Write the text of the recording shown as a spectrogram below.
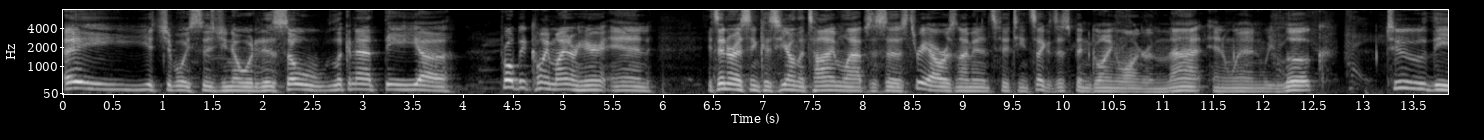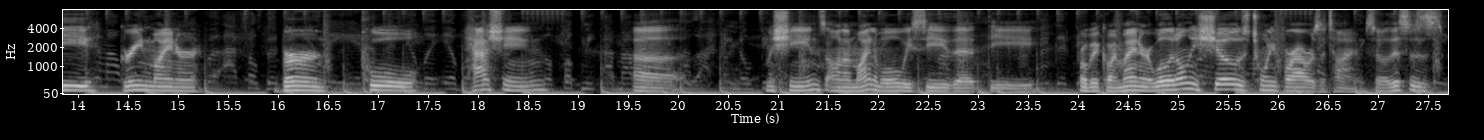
Hey, it's your boy says you know what it is. So looking at the uh, Pro Bitcoin miner here, and it's interesting because here on the time lapse it says three hours nine minutes fifteen seconds. It's been going longer than that, and when we look to the green miner burn pool hashing uh, machines on Unmineable, we see that the Pro Bitcoin miner well, it only shows 24 hours of time. So this is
